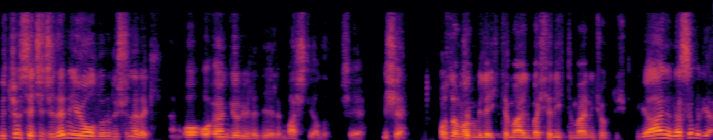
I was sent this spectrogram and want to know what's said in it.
bütün seçicilerin iyi olduğunu düşünerek yani o, o öngörüyle diyelim başlayalım şeye, işe. O zaman bile ihtimal, başarı ihtimali çok düşük. Yani nasıl ya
